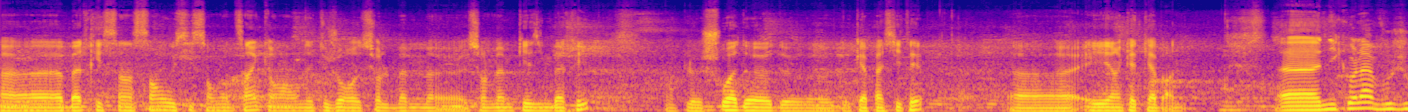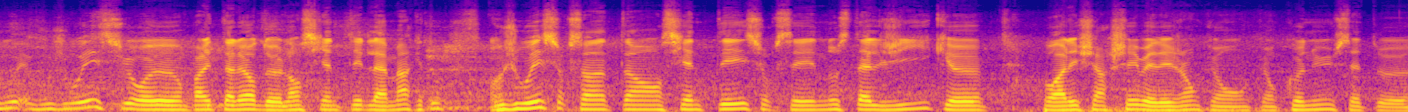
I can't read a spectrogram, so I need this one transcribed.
euh, batterie 500 ou 625. On est toujours sur le même, sur le même casing batterie. Donc le choix de, de- de capacité. euh, et un 4 carbone. Euh, Nicolas, vous jouez, vous jouez sur. euh, on parlait tout à l'heure de l'ancienneté de la marque et tout. Vous jouez sur cette ancienneté, sur ces nostalgiques, euh, pour aller chercher ben, les gens qui ont, qui ont connu cette. euh,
